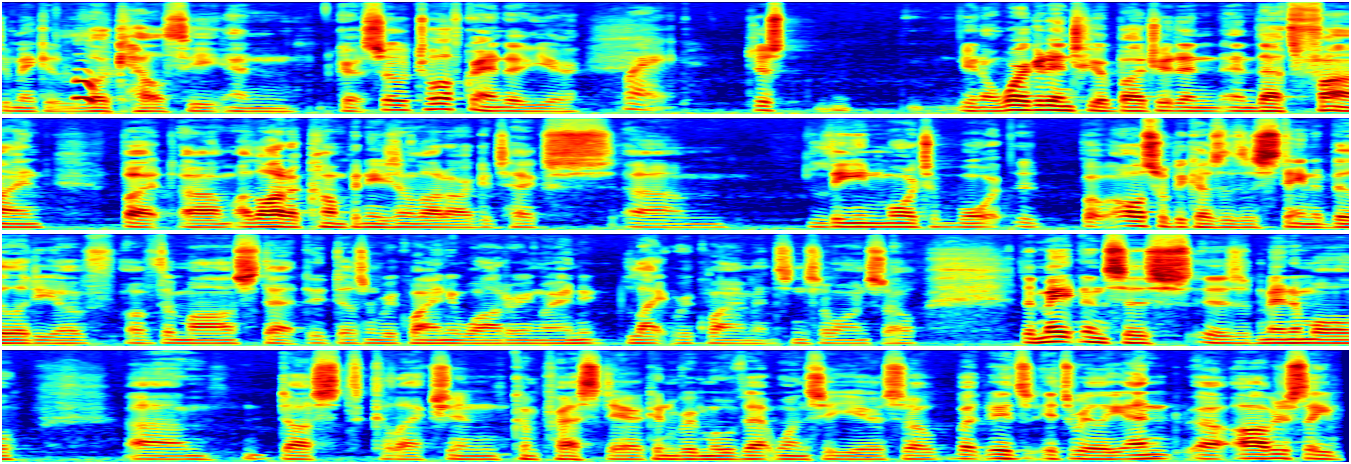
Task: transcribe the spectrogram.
to make it look healthy and good. So twelve grand a year. Right. Just you know work it into your budget, and and that's fine. But um, a lot of companies and a lot of architects um, lean more to more, but also because of the sustainability of, of the moss that it doesn't require any watering or any light requirements and so on. So the maintenance is, is minimal. Um, dust collection, compressed air can remove that once a year. So, but it's it's really and uh, obviously,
